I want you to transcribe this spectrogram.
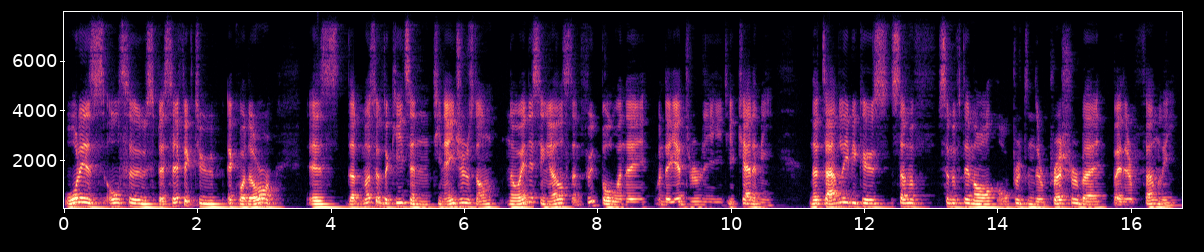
What is also specific to Ecuador is that most of the kids and teenagers don't know anything else than football when they when they enter the, the academy. Notably because some of some of them are, are put under pressure by, by their family.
